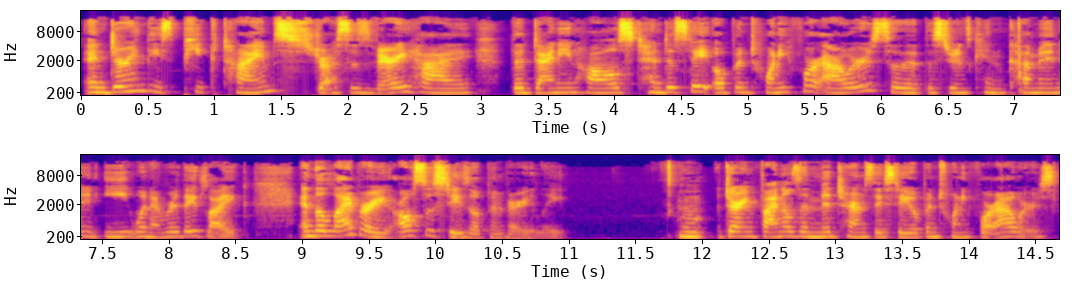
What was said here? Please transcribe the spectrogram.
And during these peak times, stress is very high. The dining halls tend to stay open 24 hours so that the students can come in and eat whenever they'd like. And the library also stays open very late. During finals and midterms, they stay open 24 hours.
